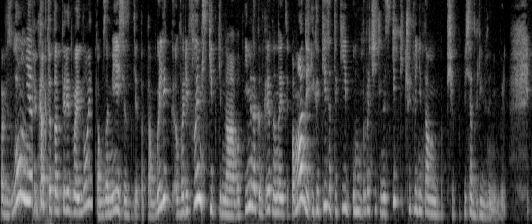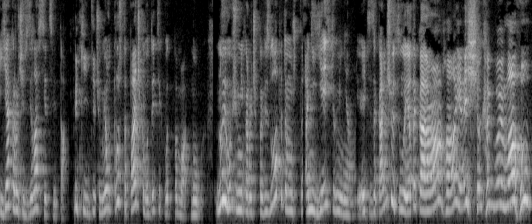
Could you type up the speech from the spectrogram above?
повезло мне, как-то там перед войной, там за месяц где-то там были в Oriflame скидки на вот именно конкретно на эти помады, и какие-то такие умопомрачительные скидки, чуть ли не там вообще по 50 гривен они были. И я, короче, взяла все цвета. Прикиньте, у меня вот просто пачка вот этих вот помад новых. Ну и, в общем, мне, короче, повезло, потому что они есть у меня. Эти заканчиваются, но я такая, ага, я еще как бы могу.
